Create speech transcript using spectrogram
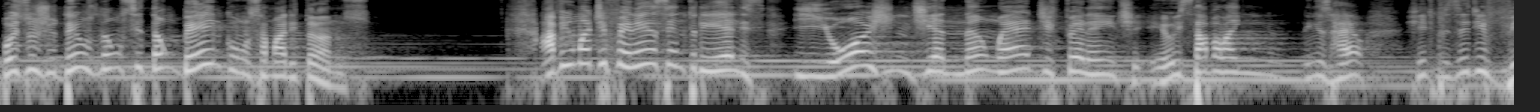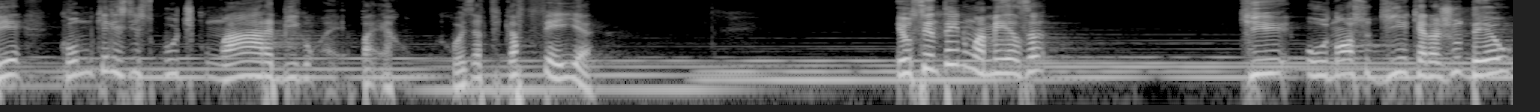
Pois os judeus não se dão bem com os samaritanos. Havia uma diferença entre eles e hoje em dia não é diferente. Eu estava lá em, em Israel, a gente precisa de ver como que eles discutem com árabe, com, é, a coisa fica feia. Eu sentei numa mesa que o nosso guia, que era judeu,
